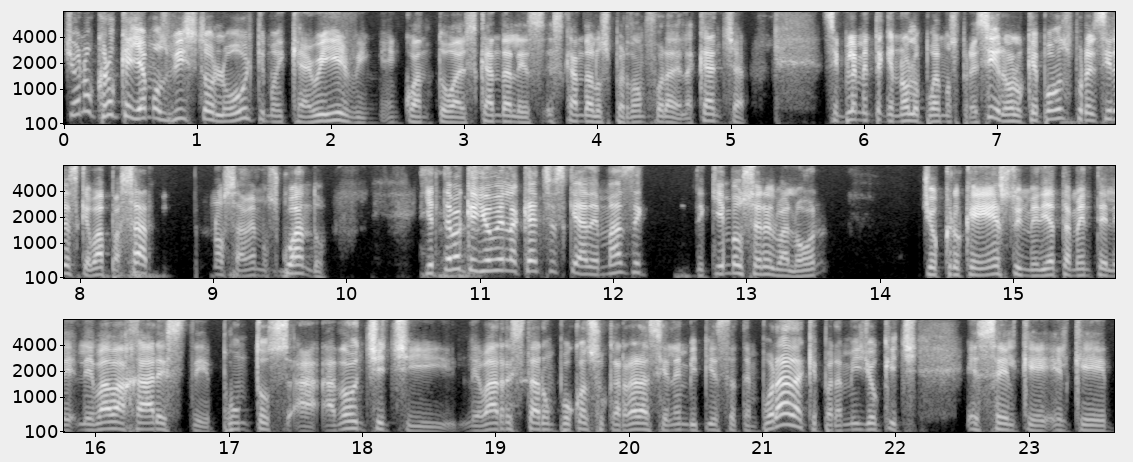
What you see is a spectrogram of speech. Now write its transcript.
yo no creo que hayamos visto lo último de Kyrie Irving en cuanto a escándalos, escándalos perdón, fuera de la cancha. Simplemente que no lo podemos predecir. O lo que podemos predecir es que va a pasar. No sabemos cuándo. Y el tema que yo veo en la cancha es que además de, quién va a usar el balón, yo creo que esto inmediatamente le, va a bajar este, puntos a, a, Doncic y le va a restar un poco en su carrera hacia el MVP esta temporada, que para mí Jokic es el que, el que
